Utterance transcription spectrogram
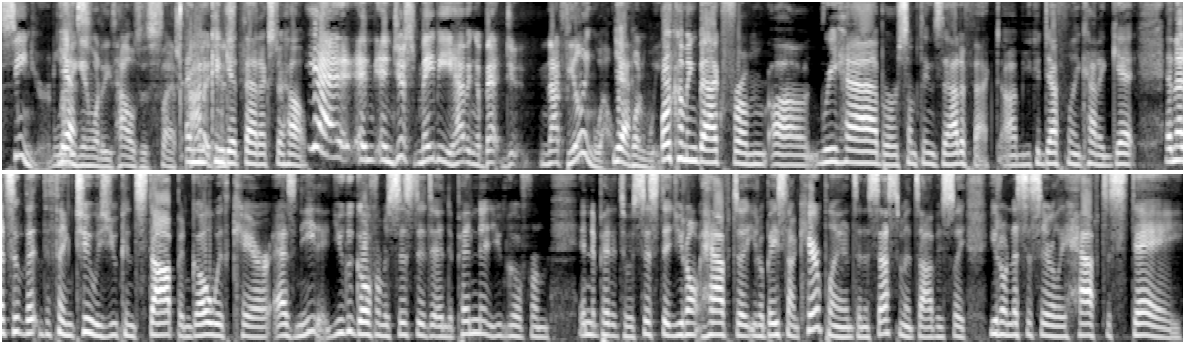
senior living Yes. in one of these houses slash and you can get that extra help. yeah, and and just maybe having a bet, not feeling well Yeah, one week. or coming back from uh, rehab or something to that effect. Um, you could definitely kind of get, and that's the, the thing too is you can stop and go with care as needed. You could go from assisted to independent. You can go from independent to assisted. You don't have to, you know, based on care plans and assessments. Obviously, you don't necessarily have to stay,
